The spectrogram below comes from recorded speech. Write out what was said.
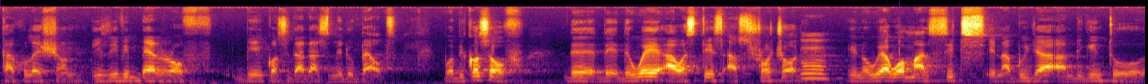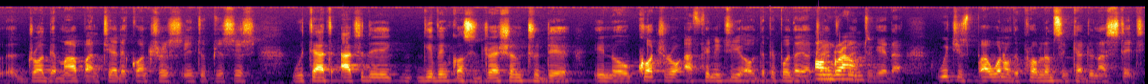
calculation, is even better off being considered as middle belt. But because of the, the, the way our states are structured, mm. you know, where one man sits in Abuja and begin to draw the map and tear the countries into pieces without actually giving consideration to the, you know, cultural affinity of the people that you're trying to bring together, which is one of the problems in Kaduna State.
